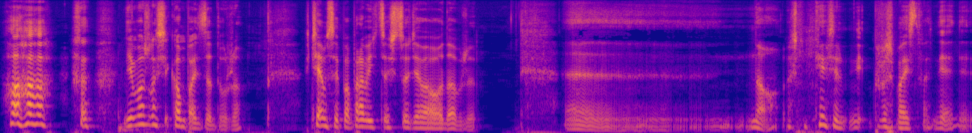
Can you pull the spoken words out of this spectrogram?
Ha, ha, ha. Nie można się kąpać za dużo. Chciałem sobie poprawić coś, co działało dobrze. Eee, no, nie, nie, proszę Państwa, nie, nie,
